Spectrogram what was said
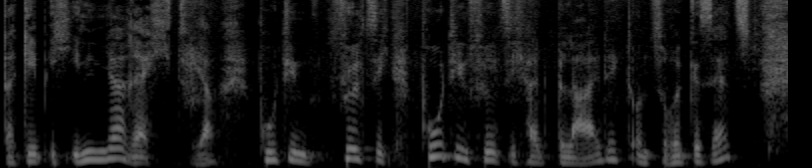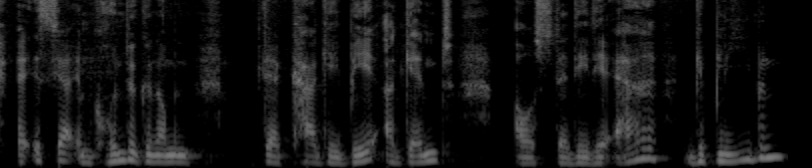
Da gebe ich Ihnen ja recht. Ja? Putin, fühlt sich, Putin fühlt sich halt beleidigt und zurückgesetzt. Er ist ja im Grunde genommen der KGB-Agent aus der DDR geblieben.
